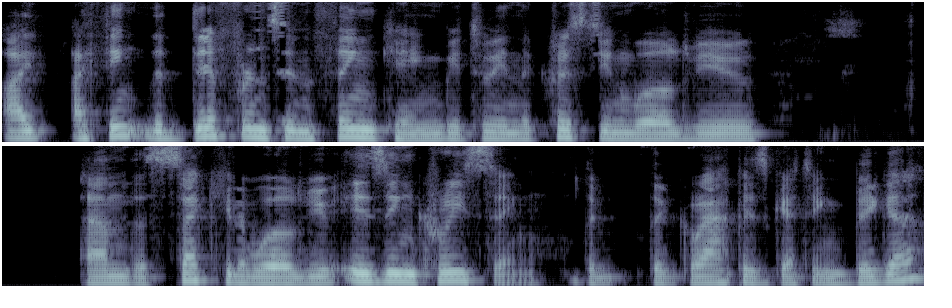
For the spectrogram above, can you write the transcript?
I, I think the difference in thinking between the Christian worldview and the secular worldview is increasing. The, the gap is getting bigger.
